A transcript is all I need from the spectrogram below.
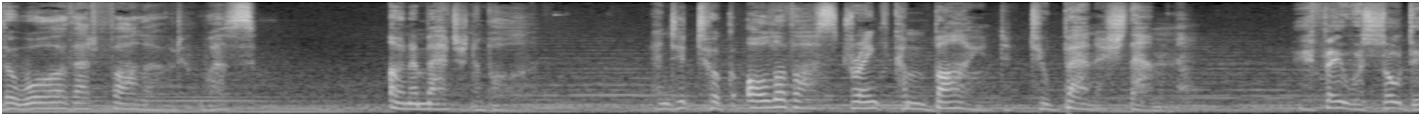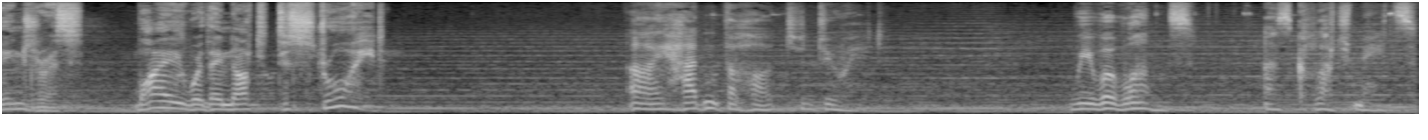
The war that followed was unimaginable. And it took all of our strength combined to banish them. If they were so dangerous, why were they not destroyed? I hadn't the heart to do it. We were once as clutchmates.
